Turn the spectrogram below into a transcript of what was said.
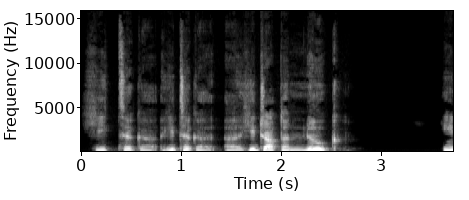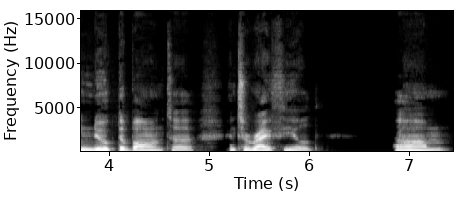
he took a he took a uh, he dropped a nuke. He nuked the ball into into right field. Um,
